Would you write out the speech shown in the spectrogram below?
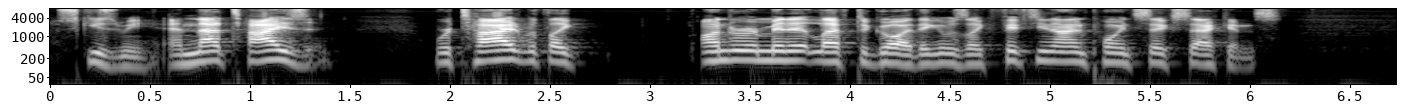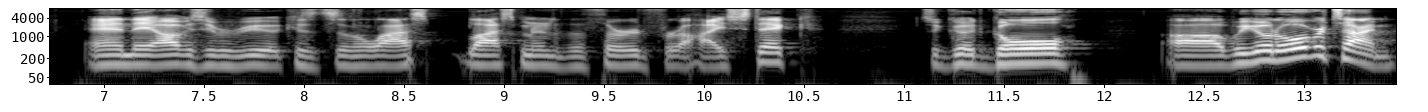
Excuse me. And that ties it. We're tied with like under a minute left to go. I think it was like 59.6 seconds. And they obviously review it because it's in the last last minute of the third for a high stick. It's a good goal. Uh, we go to overtime.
